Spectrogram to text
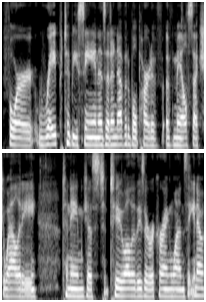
for rape to be seen as an inevitable part of, of male sexuality to name just two although these are recurring ones that you know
